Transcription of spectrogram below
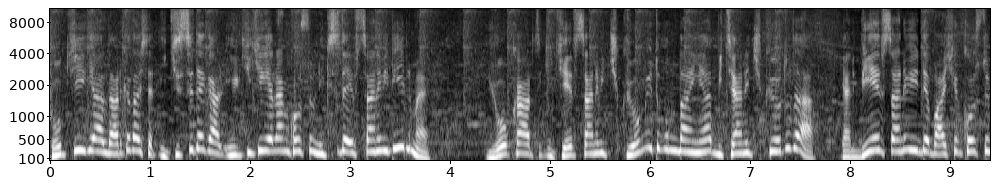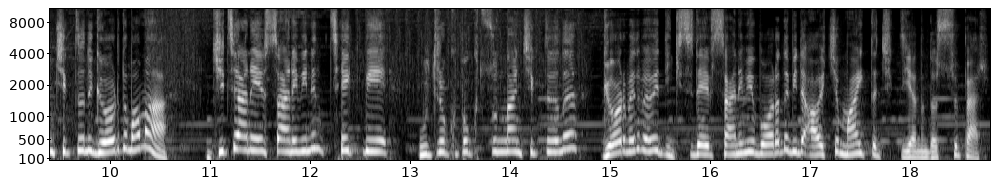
Çok iyi geldi arkadaşlar. İkisi de geldi. İlk iki gelen kostümün ikisi de efsanevi değil mi? Yok artık iki efsanevi çıkıyor muydu bundan ya? Bir tane çıkıyordu da. Yani bir efsanevi de başka kostüm çıktığını gördüm ama iki tane efsanevinin tek bir Ultra Kupa kutusundan çıktığını görmedim. Evet ikisi de efsanevi bu arada. Bir de Archie Mike da çıktı yanında. Süper.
